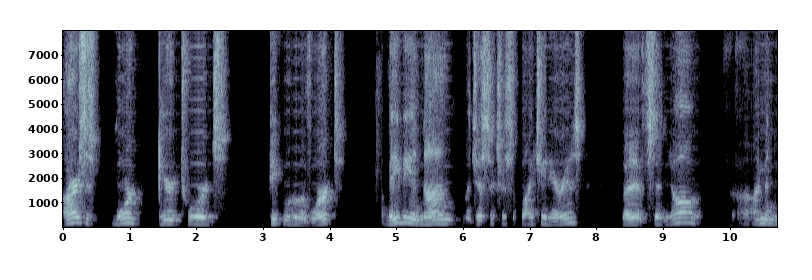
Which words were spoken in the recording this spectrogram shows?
ours is more geared towards people who have worked, maybe in non-logistics or supply chain areas, but have said, you know, uh, I'm in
